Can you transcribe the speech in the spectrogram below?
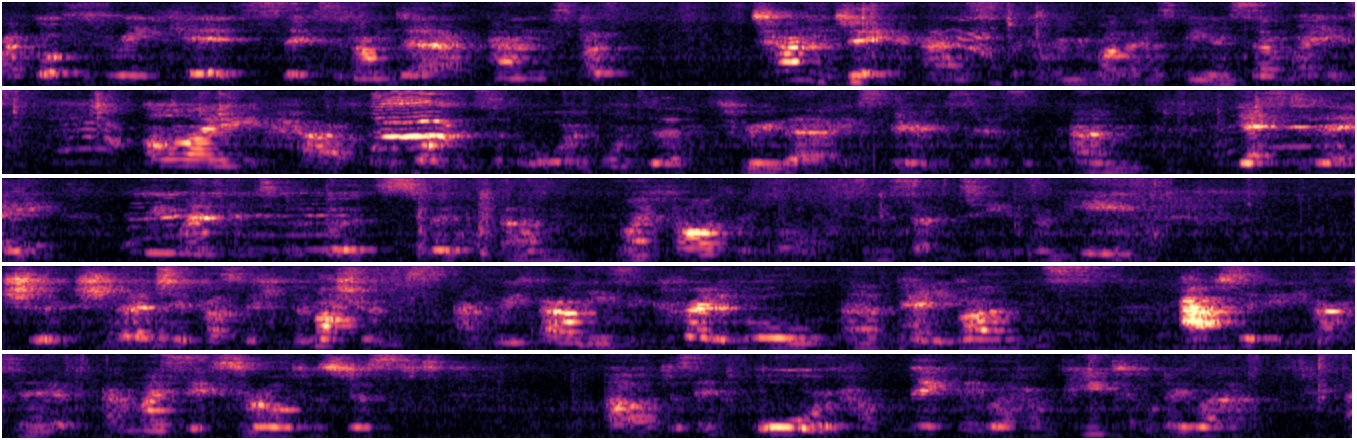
I've got three kids, six and under, and as challenging as becoming a mother has been in some ways, I have an abundance of awe and wonder through their experiences. Um, yesterday, we went into the woods with um, my father-in-law, he's in his 70s, and he uh, took us looking for mushrooms, and we found these incredible uh, penny buns, absolutely massive, and my six-year-old was just, uh, just in awe of how big they were, how beautiful they were,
